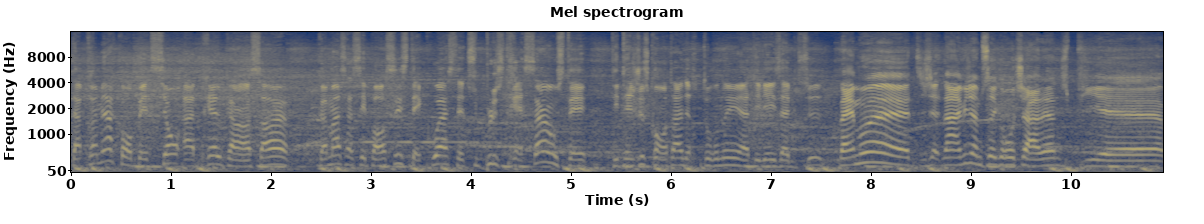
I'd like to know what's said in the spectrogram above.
Ta première compétition après le cancer, comment ça s'est passé? C'était quoi? C'était-tu plus stressant ou t'étais juste content de retourner à tes vieilles habitudes? Ben moi, dans la vie, j'aime ça gros challenge. Puis euh,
